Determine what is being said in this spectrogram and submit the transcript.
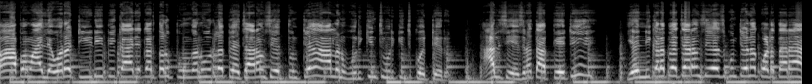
పాపం వాళ్ళు ఎవరో టీడీపీ కార్యకర్తలు పుంగనూరులో ప్రచారం చేస్తుంటే వాళ్ళని ఉరికించి ఉరికించి కొట్టారు. వాళ్ళు చేసిన తప్పేటి? ఎన్నికల ప్రచారం చేసుకుంటేనే కొడతారా?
